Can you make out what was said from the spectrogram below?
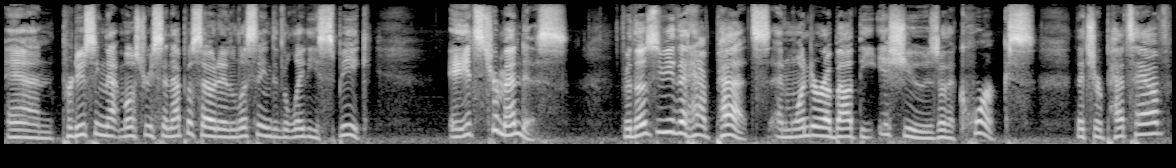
And producing that most recent episode and listening to the ladies speak, it's tremendous. For those of you that have pets and wonder about the issues or the quirks that your pets have,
